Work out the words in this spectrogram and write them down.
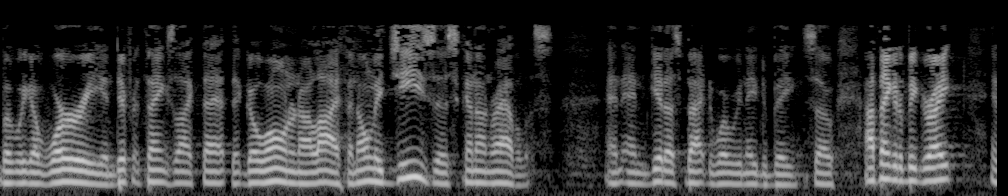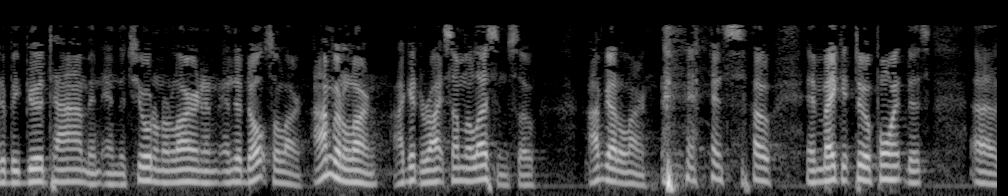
But we got worry and different things like that that go on in our life, and only Jesus can unravel us and, and get us back to where we need to be. So I think it'll be great. It'll be a good time, and, and the children will learn, and, and the adults will learn. I'm going to learn. I get to write some of the lessons, so I've got to learn. and so, and make it to a point that's uh,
